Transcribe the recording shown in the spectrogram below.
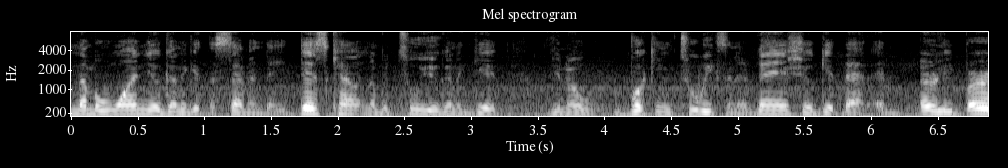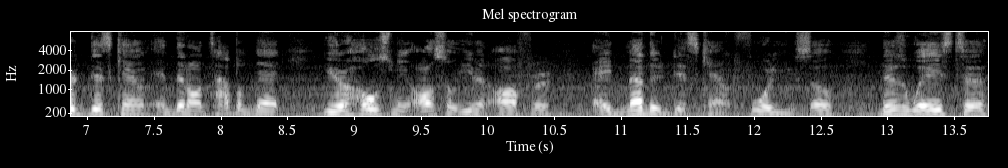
number one, you're gonna get the seven day discount. Number two, you're gonna get you know, booking two weeks in advance, you'll get that early bird discount. And then on top of that, your host may also even offer another discount for you. So there's ways to,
